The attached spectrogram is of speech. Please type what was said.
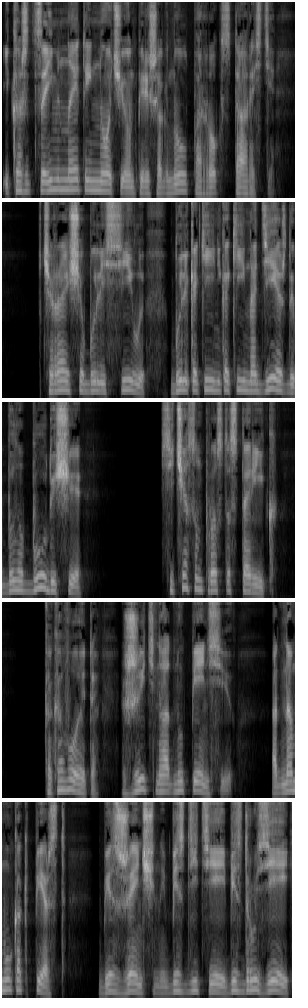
и, кажется, именно этой ночью он перешагнул порог старости. Вчера еще были силы, были какие-никакие надежды, было будущее. Сейчас он просто старик. Каково это — жить на одну пенсию? Одному как перст, без женщины, без детей, без друзей.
